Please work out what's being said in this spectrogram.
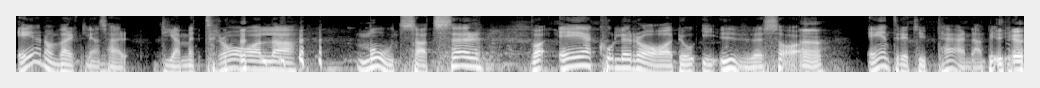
är de verkligen så här diametrala motsatser? Vad är Colorado i USA? Ja. Är inte det typ Tärnaby?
